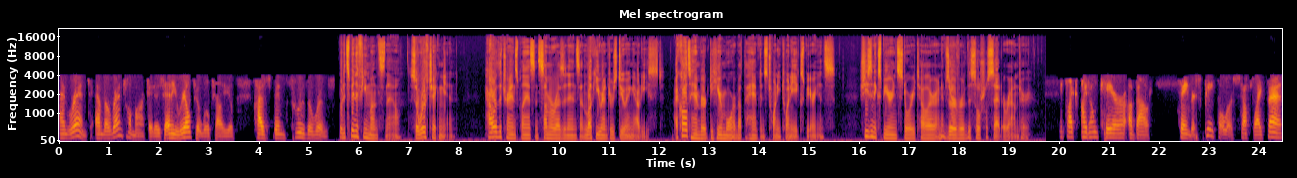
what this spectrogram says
and rent. And the rental market, as any realtor will tell you, has been through the roof. But it's been a few months now, so worth checking in. How are the transplants and summer residents and lucky renters doing out east? I called Hamburg to hear more about the Hamptons 2020 experience. She's an experienced storyteller and observer of the social set around her. It's like I don't care about famous people or stuff like that.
